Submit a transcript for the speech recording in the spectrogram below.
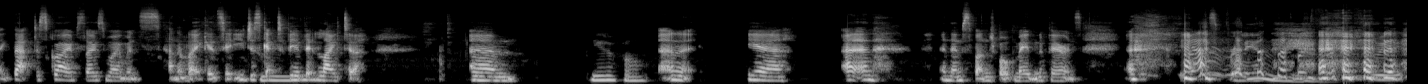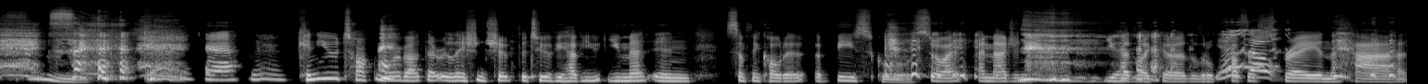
like that describes those moments. Kind of like it's you just get to be a bit Mm. lighter. Um, beautiful. and yeah, and and then SpongeBob made an appearance. Yeah. Hmm. That's brilliant. So hmm. yeah. Yeah. Can you talk more about that relationship the two of you have? You you met in something called a, a bee school. So I, I imagine you had like uh, the little Yeah, puffer so- spray in the hat,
